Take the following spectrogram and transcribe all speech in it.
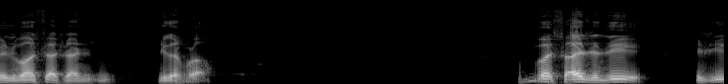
میری زبان سے چاشمے نکل پڑا ساری زندگی اسی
